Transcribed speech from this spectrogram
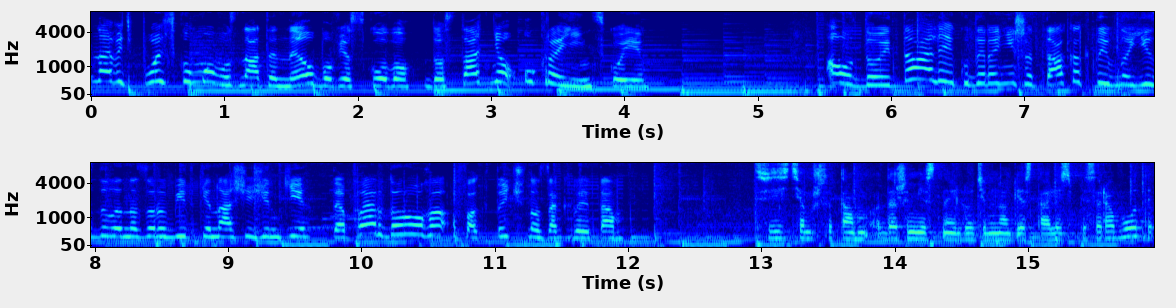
Навіть польську мову знати не обов'язково, достатньо української. А от до Італії, куди раніше так активно їздили на заробітки наші жінки, тепер дорога фактично закрита. В связи с тем, что там даже местные люди многие остались без работы,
